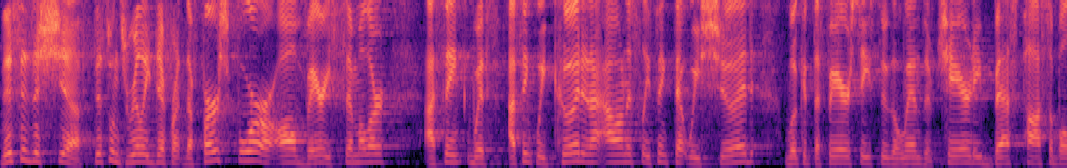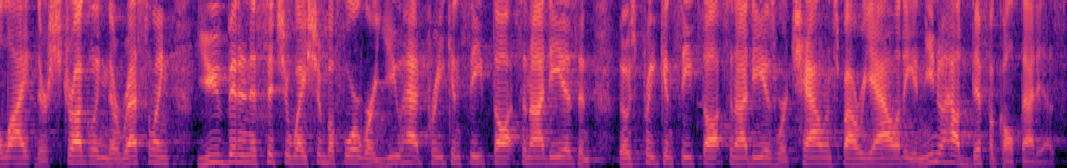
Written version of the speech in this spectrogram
this is a shift. This one's really different. The first four are all very similar. I think with I think we could, and I honestly think that we should look at the Pharisees through the lens of charity, best possible light. They're struggling, they're wrestling. You've been in a situation before where you had preconceived thoughts and ideas, and those preconceived thoughts and ideas were challenged by reality, and you know how difficult that is.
